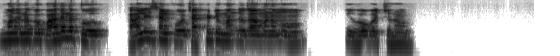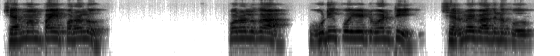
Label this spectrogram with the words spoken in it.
మొదలగు బాధలకు ఖాళీ సల్పు చక్కటి మందుగా మనము ఇవ్వవచ్చును. చర్మంపై పొరలు పొరలుగా ఊడిపోయేటువంటి చర్మ వ్యాధులకు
